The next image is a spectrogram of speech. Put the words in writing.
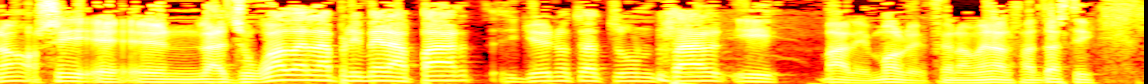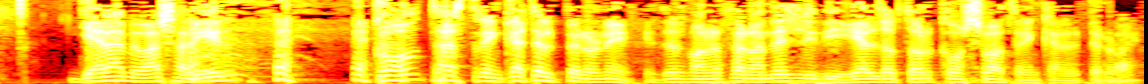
No, sí, eh, en la jugada en la primera part jo he notat un tal i... Vale, molt bé, fenomenal, fantàstic. I ara me vas a dir com t'has trencat el peroné. Entonces Manuel Fernández li digué al doctor com se va trencar el peroné.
